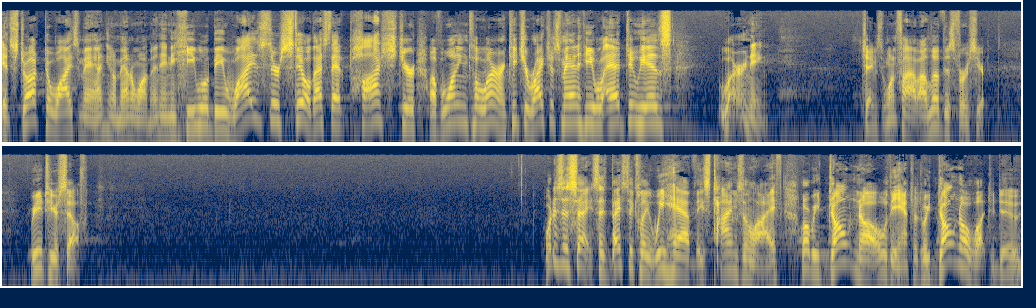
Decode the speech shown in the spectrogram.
instruct a wise man, you know, man or woman, and he will be wiser still. That's that posture of wanting to learn. Teach a righteous man, and he will add to his learning. James 1 5. I love this verse here. Read it to yourself. What does it say? It says basically we have these times in life where we don't know the answers, we don't know what to do.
